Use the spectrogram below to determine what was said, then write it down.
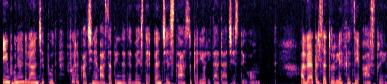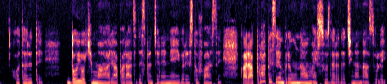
impunea de la început, fără ca cineva să prindă de veste în ce sta superioritatea acestui om. Avea trăsăturile feței aspre, hotărâte, doi ochi mari apărați de sprâncene negre stufoase, care aproape se împreunau mai sus de rădăcina nasului.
